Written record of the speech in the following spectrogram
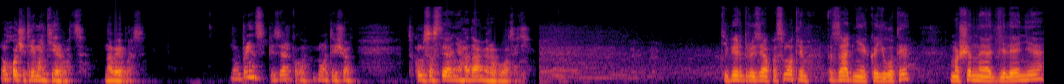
Ну, хочет ремонтироваться на выброс. Ну, в принципе, зеркало может еще в таком состоянии годами работать. Теперь, друзья, посмотрим задние каюты, машинное отделение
